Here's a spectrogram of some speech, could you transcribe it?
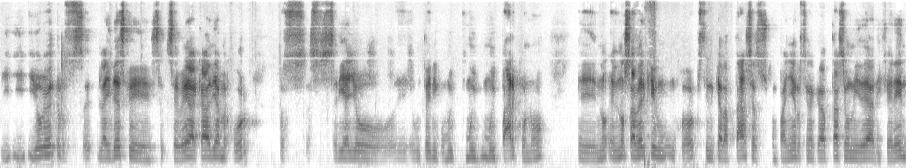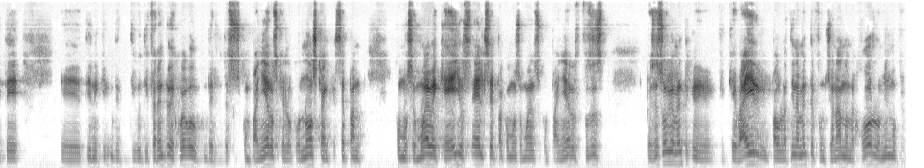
y, obviamente pues, eh, la idea es que se, vea cada día mejor, pues sería yo eh, un técnico muy, muy, muy parco, ¿no? Eh, el no saber que un, jugador pues, tiene que adaptarse a sus compañeros, tiene que adaptarse a una idea diferente, tiene que, diferente de juego de, sus compañeros, que lo conozcan, que sepan cómo se mueve, que ellos, él sepa cómo se mueven sus compañeros. Entonces, pues es obviamente que, va a ir paulatinamente funcionando mejor, lo mismo que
